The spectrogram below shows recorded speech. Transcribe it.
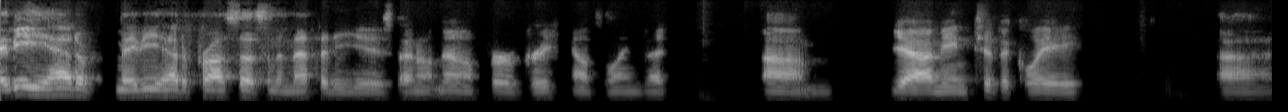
maybe he had a maybe he had a process and a method he used i don't know for grief counseling but um, yeah i mean typically uh,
